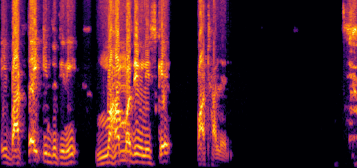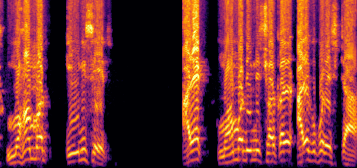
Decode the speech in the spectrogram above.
এই বার্তাই কিন্তু তিনি মোহাম্মদ ইউনিসকে পাঠালেন। মোহাম্মদ ইউনিসের আরেক, মোহাম্মদ ইউনিস সরকারের আরেক উপদেষ্টা,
